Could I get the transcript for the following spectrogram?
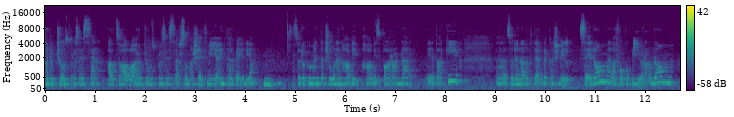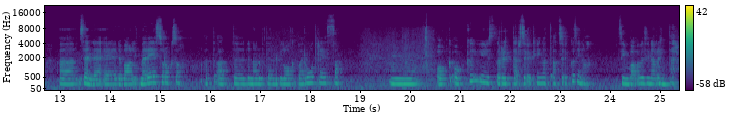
adoptionsprocesser, alltså alla adoptionsprocesser som har skett via Interpedia. Mm. Så dokumentationen har vi, har vi sparat där i ett arkiv, så den adopterade kanske vill se dem eller få kopior av dem. Eh, sen är det vanligt med resor också, att, att eh, den adopterade vill åka på en rotresa. Mm, och, och just röttersökning, att, att söka sina, sin, sina rötter.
